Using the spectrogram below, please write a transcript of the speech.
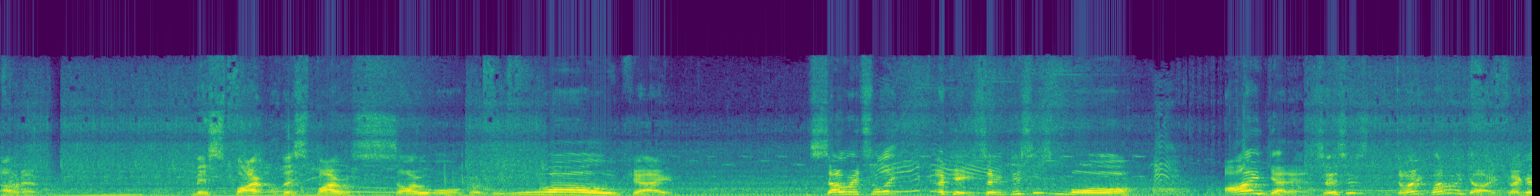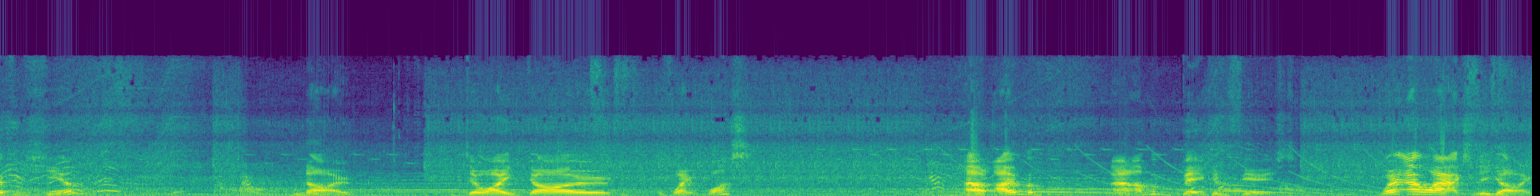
oh no. This spiral, this spiral is so awkward. Whoa, okay. So it's like, okay, so this is more, I get it. So this is, do I, where do I go? Do I go through here? No. Do I go, wait, what? Oh, I'm a, uh, I'm a bit confused. Where am I actually going?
